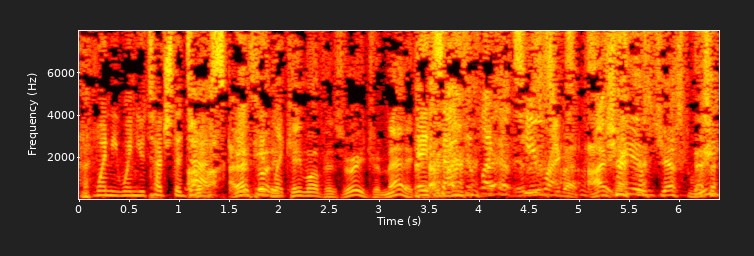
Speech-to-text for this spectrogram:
when you when you touch the desk. I, I it, thought it, like, came off as very dramatic. It sounded like a T Rex. She is just weak.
